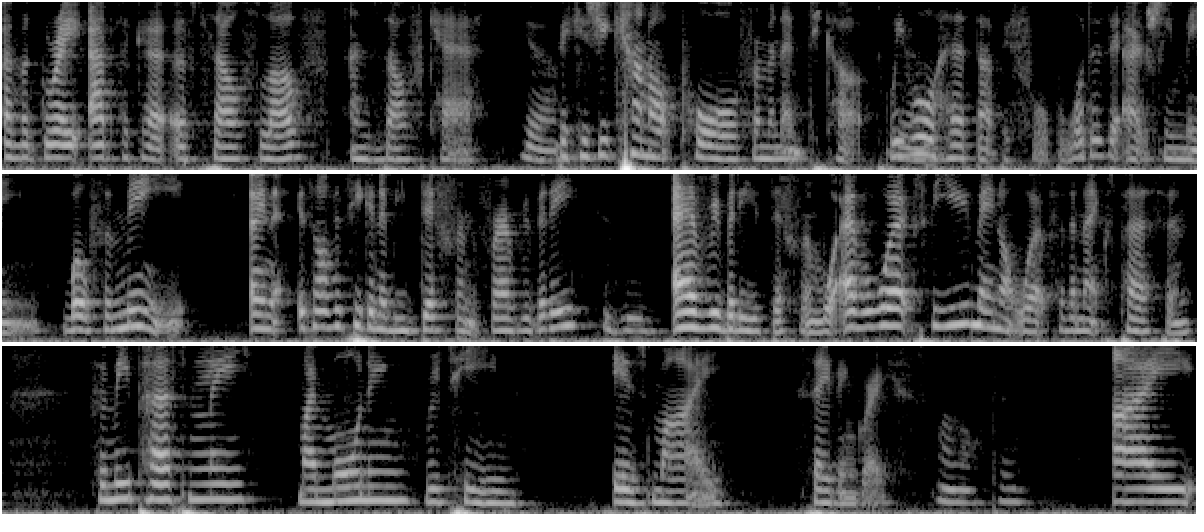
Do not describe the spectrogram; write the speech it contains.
I'm a great advocate of self love and mm. self care yeah because you cannot pour from an empty cup. We've Yeah. all heard that before, but what does it actually mean? Well, for me, I mean, it's obviously going to be different for everybody. Mm-hmm. Everybody's different. Whatever works for you may not work for the next person. For me personally, my morning routine is my saving grace. oh okay I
